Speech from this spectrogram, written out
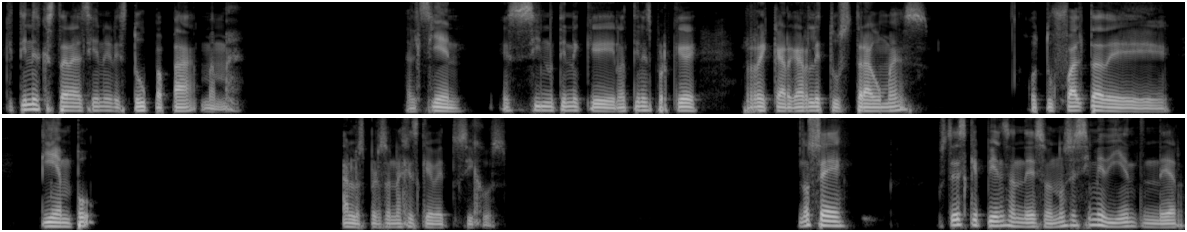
que tienes que estar al 100 eres tú, papá, mamá. Al 100. Ese sí no tiene que no tienes por qué recargarle tus traumas o tu falta de tiempo a los personajes que ve tus hijos. No sé. ¿Ustedes qué piensan de eso? No sé si me di a entender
